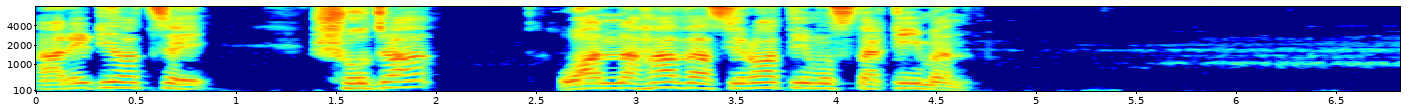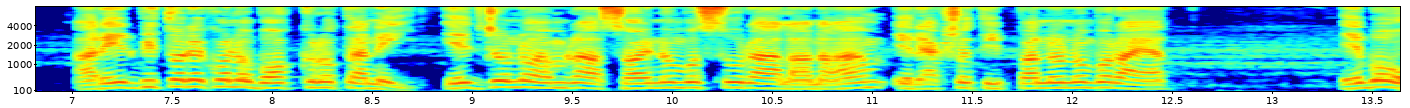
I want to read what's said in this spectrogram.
আর এটি হচ্ছে সোজা ওয়ান নাহাদা সিরতি মুস্তাকিমান। আর এর ভিতরে কোনো বক্রতা নেই। এর জন্য আমরা ছয় নম্বর সুরা আল আনাম এর একশো তিপ্পান্ন নম্বর আয়াত এবং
